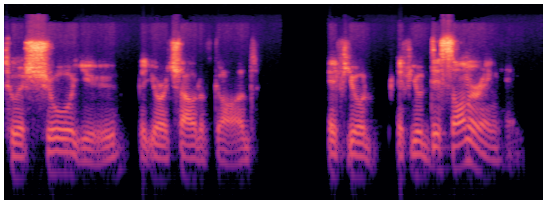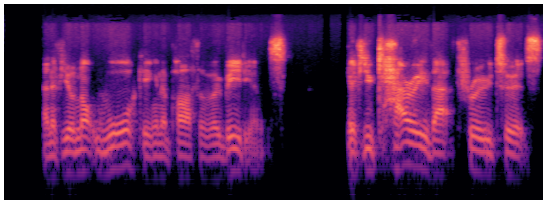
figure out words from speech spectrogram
to assure you that you're a child of God if you're if you're dishonoring him and if you're not walking in a path of obedience. If you carry that through to its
